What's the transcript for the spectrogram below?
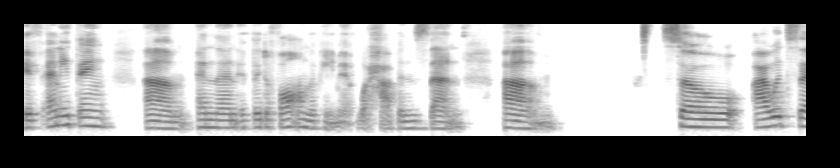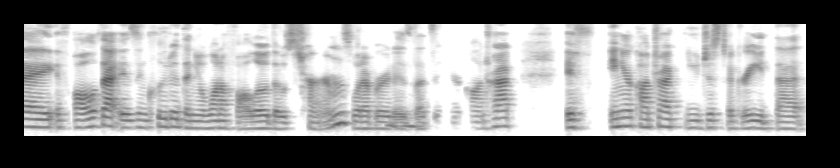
if anything? Um, and then if they default on the payment, what happens then? Um, so I would say if all of that is included, then you'll want to follow those terms, whatever it is mm-hmm. that's in your contract. If in your contract you just agreed that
